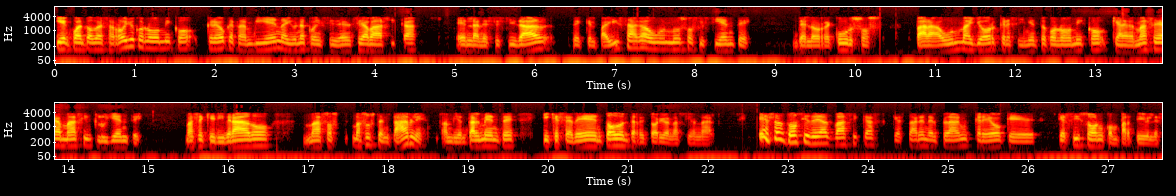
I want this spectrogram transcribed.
Y en cuanto a desarrollo económico, creo que también hay una coincidencia básica en la necesidad de que el país haga un uso eficiente de los recursos para un mayor crecimiento económico que además sea más incluyente, más equilibrado, más, más sustentable ambientalmente y que se dé en todo el territorio nacional. Esas dos ideas básicas que están en el plan creo que, que sí son compartibles.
